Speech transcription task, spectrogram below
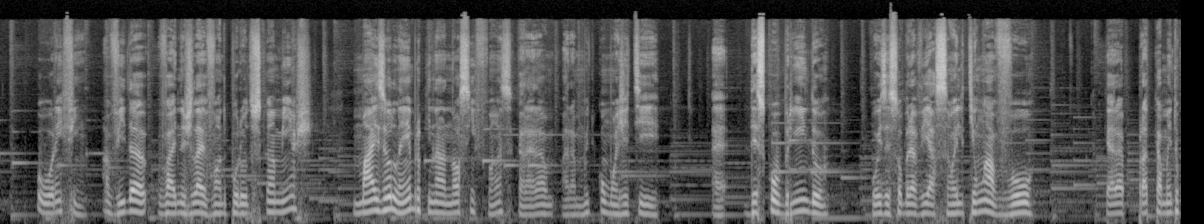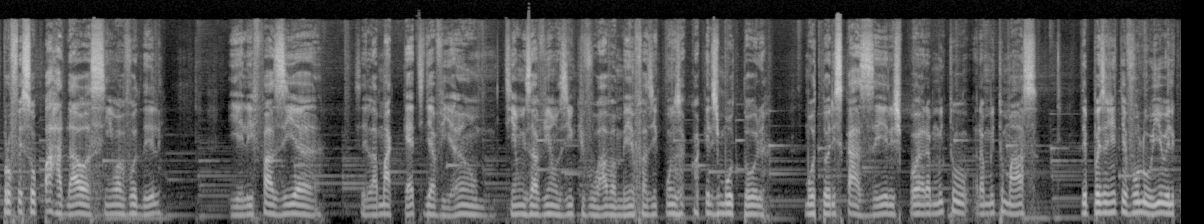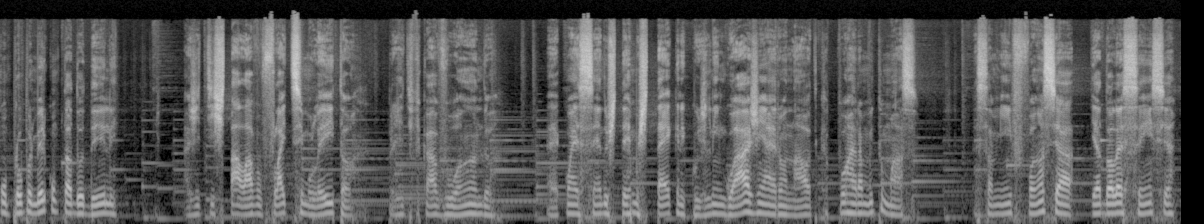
Por, enfim, a vida vai nos levando por outros caminhos. Mas eu lembro que na nossa infância, cara, era, era muito comum a gente é, descobrindo coisas sobre aviação. Ele tinha um avô que era praticamente o professor Pardal, assim, o avô dele. E ele fazia, sei lá, maquete de avião, tinha uns aviãozinhos que voavam mesmo, fazia com, os, com aqueles motores, motores caseiros, pô, era muito, era muito massa. Depois a gente evoluiu, ele comprou o primeiro computador dele. A gente instalava o Flight Simulator pra gente ficar voando, é, conhecendo os termos técnicos, linguagem aeronáutica. Porra, era muito massa. Essa minha infância e adolescência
